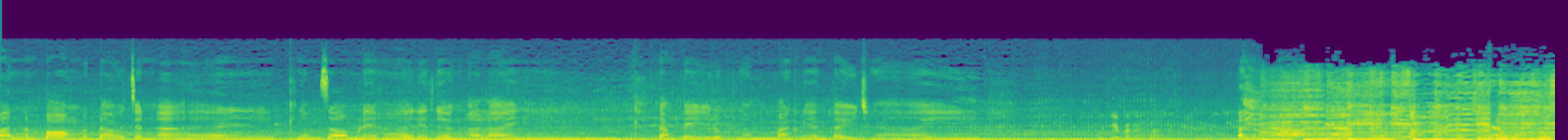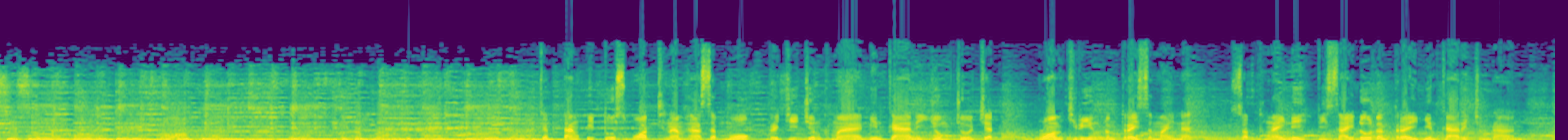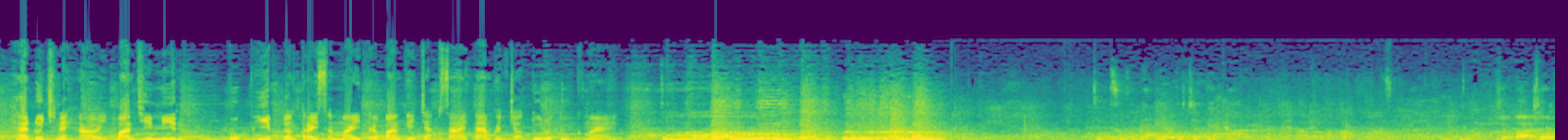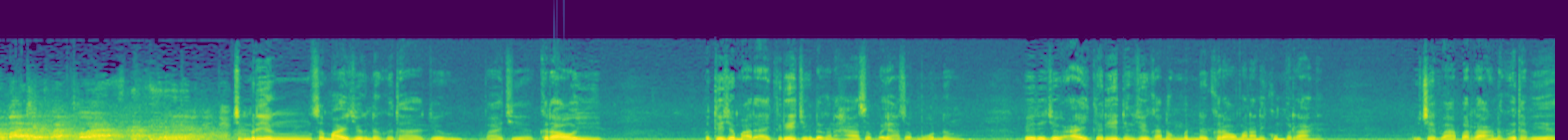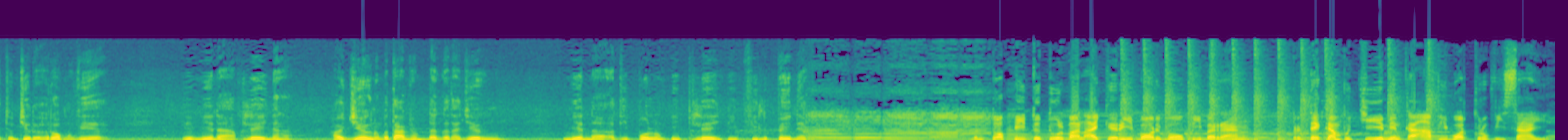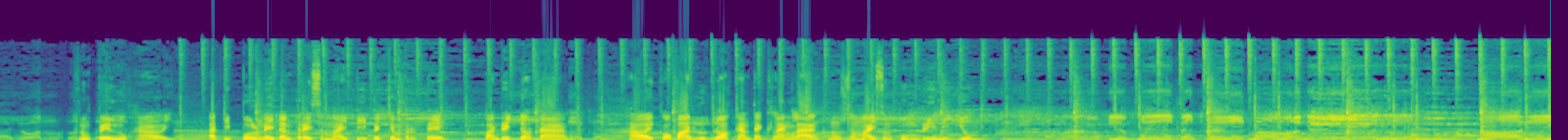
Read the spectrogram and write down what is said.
បានដំបងបណ្ដោយចិនអើយខ្ញុំសូមលះហើយលះទាំងអាឡ័យតាំងពីរូបខ្ញុំបានឃ្លានទៅឆ្ងាយអូខេបានហើយបានហើយចាប់តាំងពីទសវត្សរ៍ឆ្នាំ50មកប្រជាជនខ្មែរមានការនិយមចូលចិត្តរាំច្រៀងតន្ត្រីសម័យណាស់ សប្តាហ៍ថ្ងៃនេះវិស័យដូរតន្ត្រីមានការរីកចម្រើនហេតុដូច្នេះហើយបានជាមានរូបភាពតន្ត្រីសម័យត្រូវបានគេចាក់ផ្សាយតាមកញ្ចក់ទូរទស្សន៍ខ្មែរចាសសូមរំលឹកអ្នកទៅចិត្តទាំងអស់ខ្ញុំបានចូលបានជាខ្លាំងខ្លាចម្រៀងសម័យយើងហ្នឹងគឺថាយើងប្រហែលជាក្រោយប្រទេសយើងអាចឯករាជ្យយើងដឹងណា53 54ហ្នឹង ពេលដែលយើងឯករាជ្យហ្នឹងយើងកាលនោះមិននៅក្រោមអាណានិគមបារាំងទេដូច្នេះបាទបារាំងហ្នឹងគឺថាវាជនជាតិអឺរ៉ុបហ្នឹងវាវាមានអាភ្លេងហ្នឹងហើយយើងហ្នឹងបើតាមខ្ញុំដឹងគឺថាយើង មានអធិពលហ្នឹងពីភ្លេងពីហ្វីលីពីននេះបន្ទាប់ពីទទួលបានឯករាជ្យបរិបូរណ៍ពីបារាំងប្រទេសកម្ពុជាមានការអភិវឌ្ឍគ្រប់វិស័យក្នុងពេលនោះហើយអធិពលនៃតន្ត្រីសម័យពីបច្ចឹមប្រទេសបានរីកដុះដាល ហើយក៏បានលូតលាស់កាន់តែខ្លាំងឡើងក្នុងសម័យសង្គមរាស្ត្រនិយមពីផ្ទៃពេញផ្ទៃធរណីបារី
